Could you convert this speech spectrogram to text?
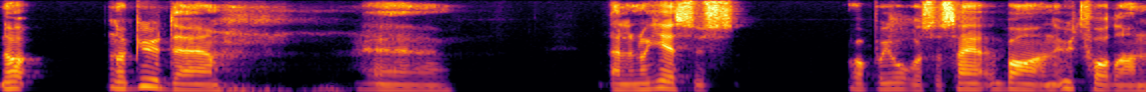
Når, når Gud eh, eh Eller når Jesus var på jorda, så ba han, utfordra han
